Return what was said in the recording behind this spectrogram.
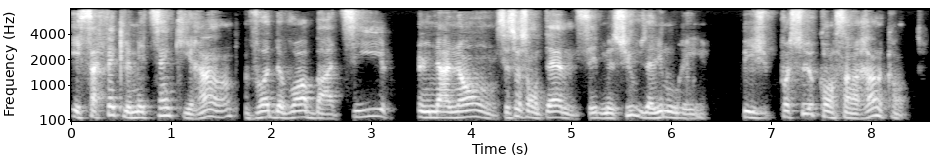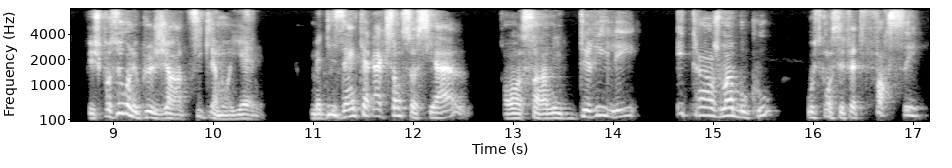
Et ça fait que le médecin qui rentre va devoir bâtir une annonce. C'est ça son thème. C'est Monsieur, vous allez mourir. Puis je suis pas sûr qu'on s'en rend compte. Puis je suis pas sûr qu'on est plus gentil que la moyenne. Mais des interactions sociales, on s'en est drillé étrangement beaucoup, ou ce qu'on s'est fait forcer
